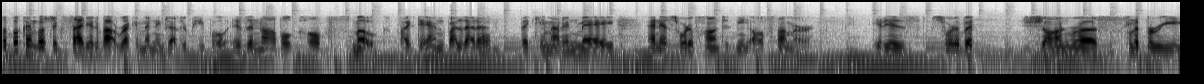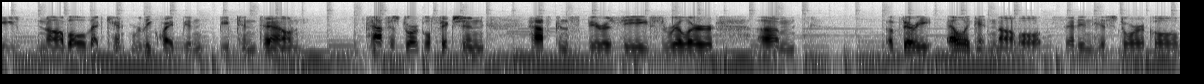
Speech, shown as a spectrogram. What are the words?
The book I'm most excited about recommending to other people is a novel called Smoke by Dan Vyleta that came out in May and has sort of haunted me all summer. It is sort of a genre slippery novel that can't really quite be pinned down. Half historical fiction, half conspiracy thriller, um, a very elegant novel set in historical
